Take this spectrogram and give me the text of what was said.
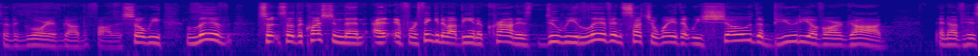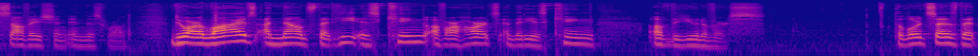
to the glory of God the Father. So we live, so, so the question then, uh, if we're thinking about being a crown, is do we live in such a way that we show the beauty of our God and of his salvation in this world? Do our lives announce that he is king of our hearts and that he is king of the universe? The Lord says that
